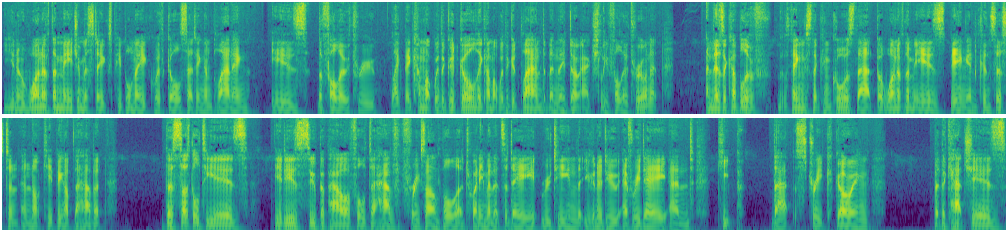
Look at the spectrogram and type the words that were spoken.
you know, one of the major mistakes people make with goal setting and planning is the follow through. Like they come up with a good goal, they come up with a good plan, but then they don't actually follow through on it. And there's a couple of things that can cause that, but one of them is being inconsistent and not keeping up the habit. The subtlety is it is super powerful to have, for example, a 20 minutes a day routine that you're going to do every day and keep that streak going. But the catch is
